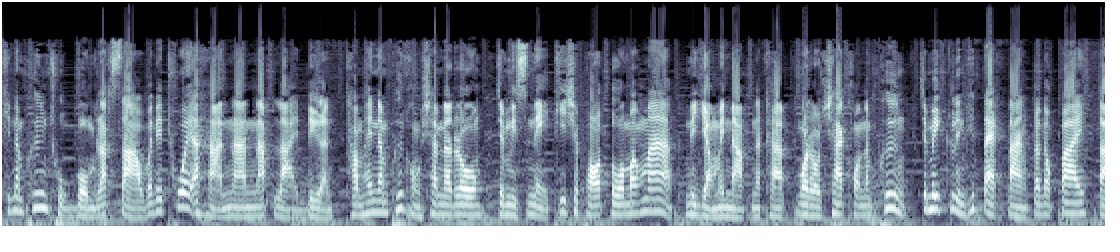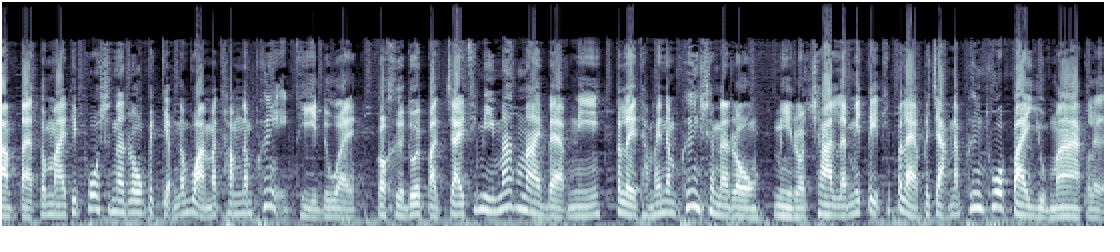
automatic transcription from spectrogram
ที่น้ำผึ้งถูกบ่มรักษาไว้ในถ้วยอาหารนานนับหลายเดือนทำให้น้ำผึ้งของชนโรงจะมีเสน่ห์ที่เฉพาะตัวมากๆในี่ยังไม่นับนะครับว่ารสชาติของน้ำผึ้งจะมีกลิ่นที่แตกต่างกันออกไป ตามแต่ต้นไม้ที่พวกชนโรงไปเก็บน้ำหวานมาทำน้ำผึ้งอีกทีด้วย ก็คือด้วยปัจจัยที่มีมากมายแบบนี้ ก็เลยทำให้น้ำผึ้งชนโรงมีรสชาติและมิติที่แปลกไปจากน้ำผึ้งทั่วไปอยู่มากเลย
